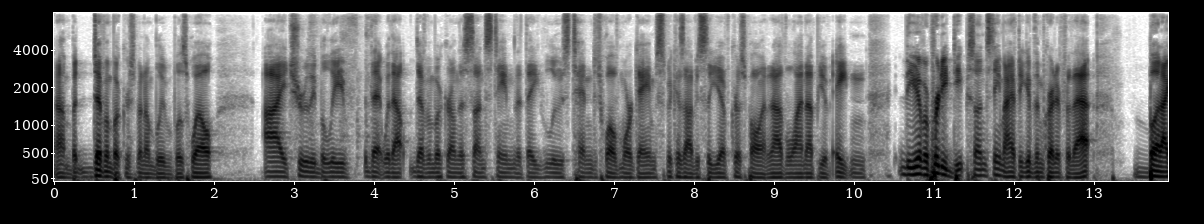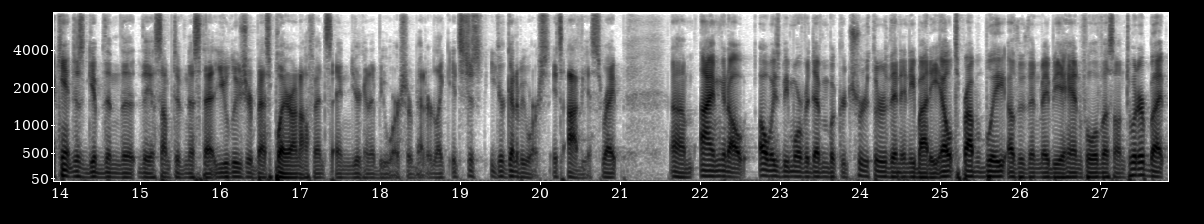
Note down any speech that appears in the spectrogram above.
um, but Devin Booker's been unbelievable as well. I truly believe that without Devin Booker on the Suns team, that they lose 10 to 12 more games because obviously you have Chris Paul in and out of the lineup. You have Ayton. You have a pretty deep Suns team. I have to give them credit for that but I can't just give them the the assumptiveness that you lose your best player on offense and you're going to be worse or better. Like it's just you're going to be worse. It's obvious, right? Um, I'm going to always be more of a Devin Booker truther than anybody else, probably, other than maybe a handful of us on Twitter. But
